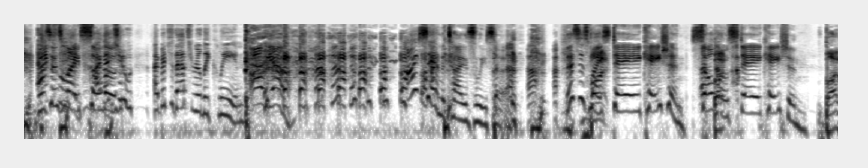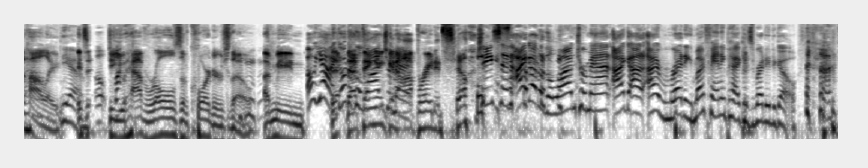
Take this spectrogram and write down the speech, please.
this is my I solo. bet you. I bet you that's really clean. Oh yeah, I sanitize, Lisa. This is my But- staycation, solo staycation. But Holly, Yeah. is it- Oh, do you have rolls of quarters though? I mean, Oh, yeah, I that, go to that the thing ain't gonna laundromat. operate itself. Jason, I go to the laundromat. I got. I'm ready. My fanny pack is ready to go.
